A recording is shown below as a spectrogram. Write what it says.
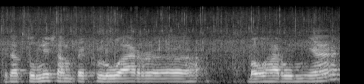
Kita tumis sampai keluar uh, bau harumnya.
